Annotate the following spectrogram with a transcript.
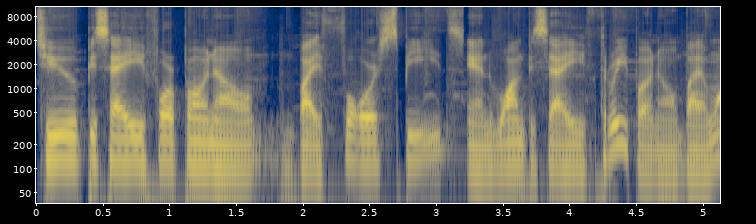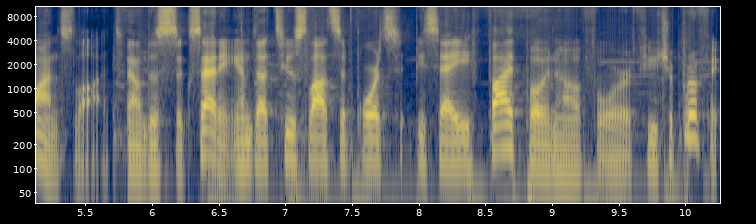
two PCIe 4.0 by 4 speeds, and one PCIe 3.0 by 1 slot. Now this is exciting. M.2 slot supports PCIe 5.0 for future proofing.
